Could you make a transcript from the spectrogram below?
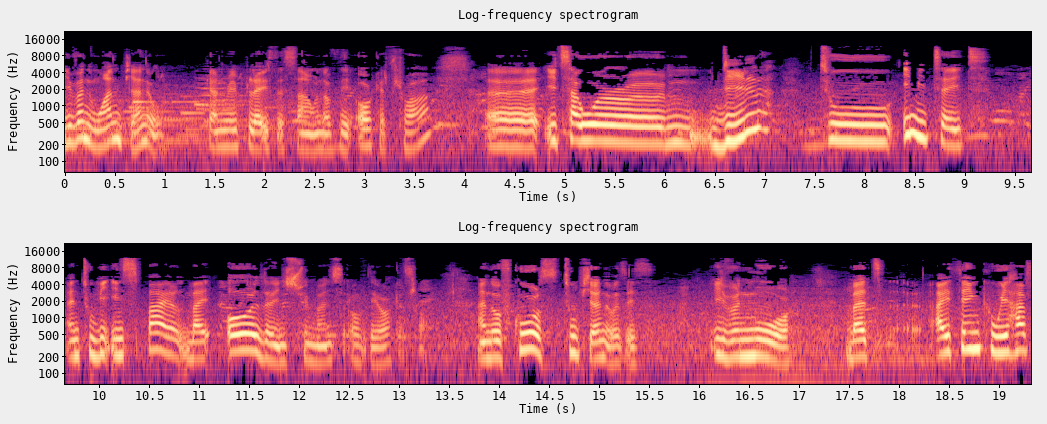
Even one piano can replace the sound of the orchestra. Uh, it's our um, deal to imitate and to be inspired by all the instruments of the orchestra. And of course, two pianos is even more. But I think we have,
